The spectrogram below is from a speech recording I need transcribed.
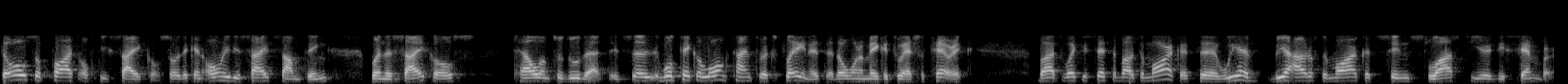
They're also part of the cycle, so they can only decide something when the cycles tell them to do that. Uh, it will take a long time to explain it. I don't want to make it too esoteric. But what you said about the market, uh, we have we are out of the market since last year December,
